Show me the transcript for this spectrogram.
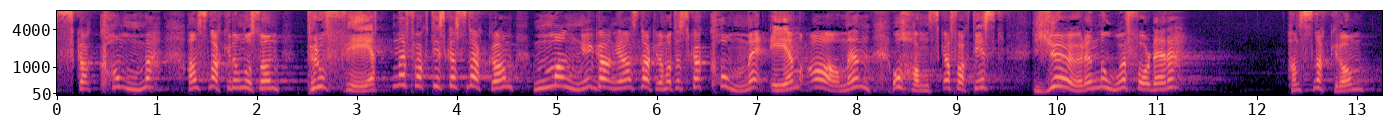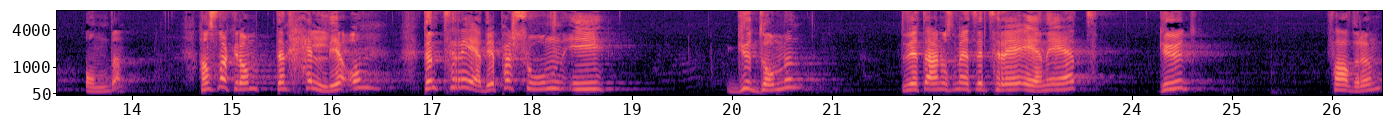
skal komme. Han snakker om noe som profetene faktisk har snakka om mange ganger. Han snakker om at det skal komme en annen, og han skal faktisk gjøre noe for dere. Han snakker om Ånden. Han snakker om Den hellige ånd. Den tredje personen i guddommen. Du vet Det er noe som heter treenighet. Gud, Faderen,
